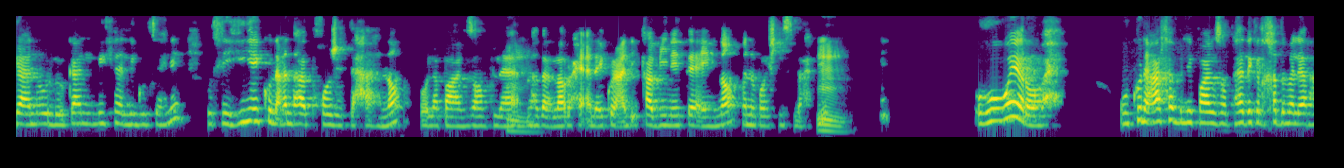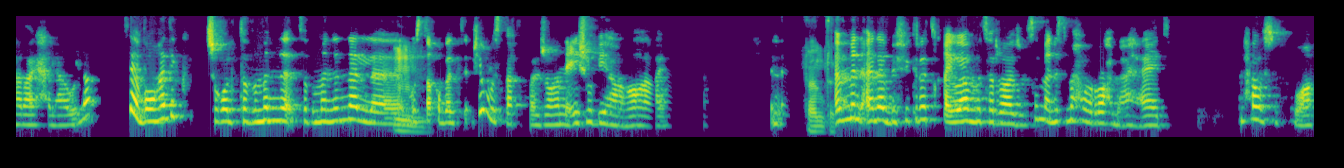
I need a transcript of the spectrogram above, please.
كاع نقولوا كاع المثال اللي قلته لي قلت لي هي يكون عندها projet تاعها هنا ولا par exemple نهضر على روحي أنا يكون عندي cabinet تاعي هنا ما نبغيش نسمح فيه وهو يروح ونكون عارفة بلي par exemple هذيك الخدمة اللي راها رايحة لها ولا؟ c'est bon هذيك شغل تضمن تضمن لنا المستقبل ماشي المستقبل جو نعيشوا بها غاية. فهمتك. أمن أنا بفكرة قوامة الرجل ثم نسمح ونروح معاه عادي. نحاول نشوفوها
